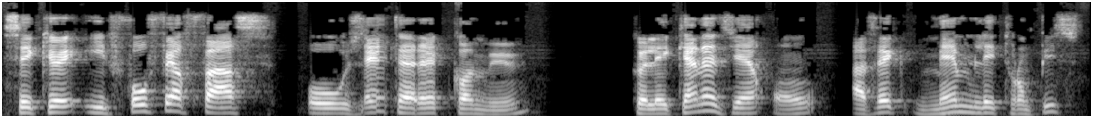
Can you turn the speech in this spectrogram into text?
c'est qu'il faut faire face aux intérêts communs que les Canadiens ont avec même les trompistes,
